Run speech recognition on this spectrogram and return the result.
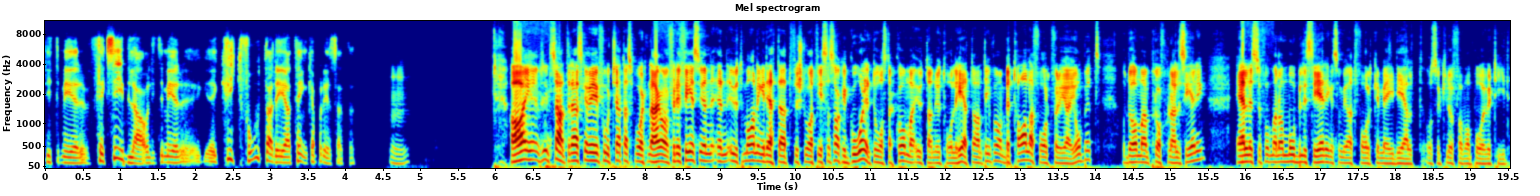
lite mer flexibla och lite mer eh, kvickfotade i att tänka på det sättet. Mm. Ja, intressant. Det där ska vi fortsätta spåret den här gången. För det finns ju en, en, utmaning i detta att förstå att vissa saker går inte att åstadkomma utan uthållighet. Och antingen får man betala folk för att göra jobbet och då har man professionalisering. Eller så får man ha mobilisering som gör att folk är med ideellt och så knuffar man på över tid.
